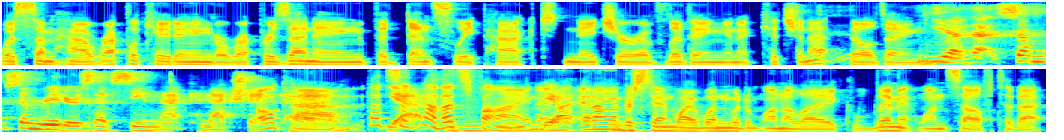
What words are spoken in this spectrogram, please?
was somehow replicating or representing the densely packed nature of living in a kitchenette building. Yeah, that some some readers have seen that connection. Okay, Um, that's yeah. no, that's fine, and Yeah. I and I Mhm. understand why one wouldn't want to like limit oneself to that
